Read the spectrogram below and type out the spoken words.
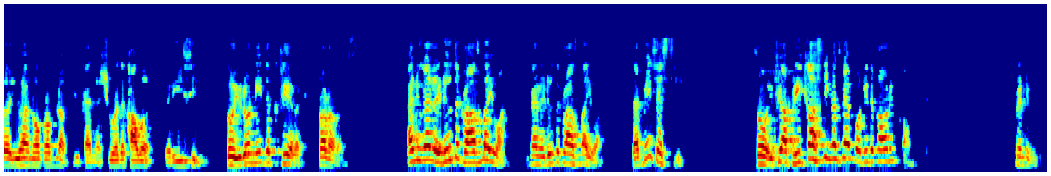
uh, you have no problem. You can assure the cover very easily. So you don't need the clearance tolerance, and you can reduce the class by one. You can reduce the class by one. That means S3. So if you are precasting a slab, what is the cover requirement? 20 millimeters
